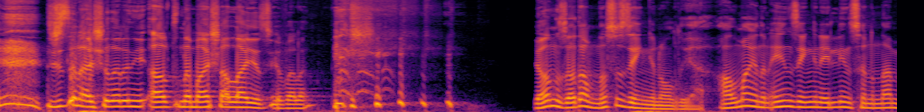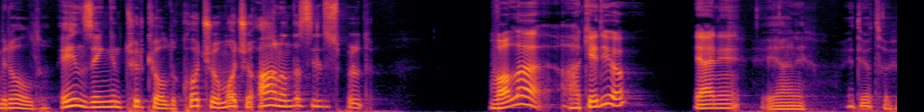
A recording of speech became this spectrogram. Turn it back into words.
Düşünsene aşıların altında maşallah yazıyor falan. Yalnız adam nasıl zengin oldu ya? Almanya'nın en zengin 50 insanından biri oldu. En zengin Türk oldu. Koçu moçu anında sildi süpürdü. Valla hak ediyor. Yani Yani ediyor tabii.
